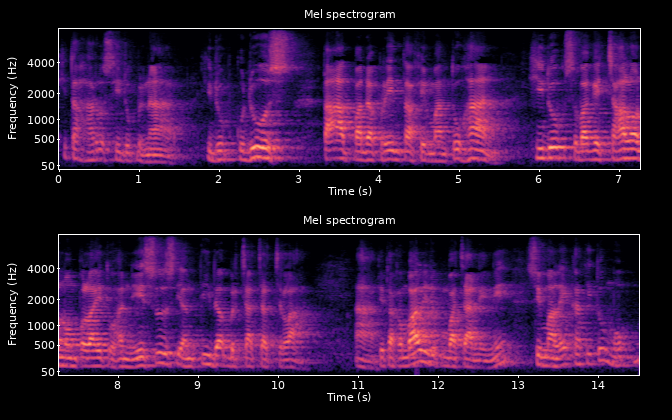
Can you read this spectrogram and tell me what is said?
kita harus hidup benar, hidup kudus, taat pada perintah firman Tuhan, hidup sebagai calon mempelai Tuhan Yesus yang tidak bercacat celah. Nah, kita kembali di pembacaan ini, si malaikat itu mau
